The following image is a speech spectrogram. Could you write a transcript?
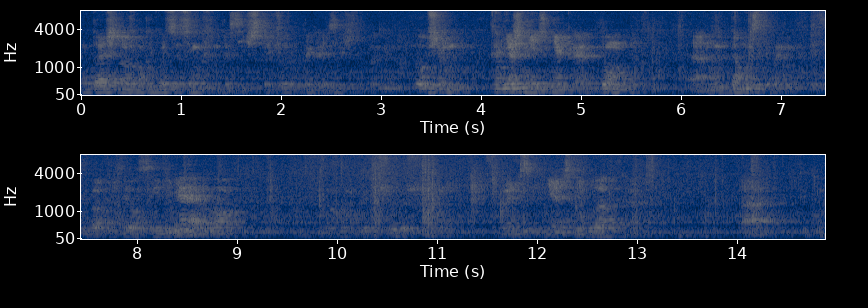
Ну, дальше должно какое-то совсем фантастическое чудо произойти, чтобы... В общем, конечно, есть некая дом э, мы домысливаем эти два предела соединяем, но быть чудо, что, чтобы они соединялись не гладко, а таким.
